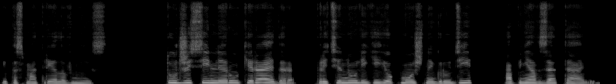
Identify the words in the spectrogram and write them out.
и посмотрела вниз. Тут же сильные руки Райдера притянули ее к мощной груди, обняв за талию,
